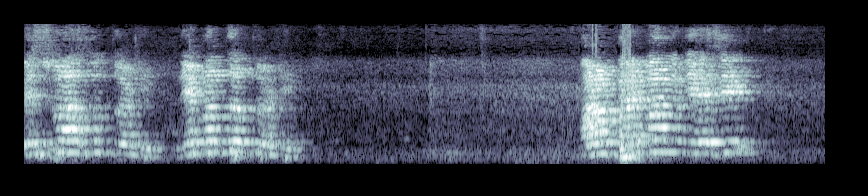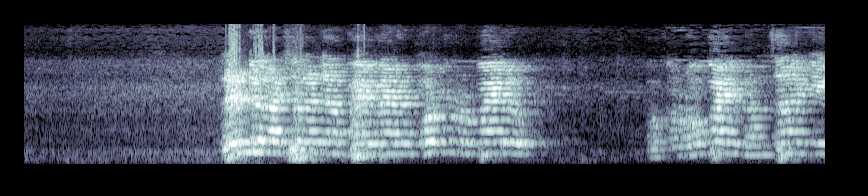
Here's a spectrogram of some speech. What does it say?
విశ్వాసంతో నిబద్ధతతో మనం పరిపాలన చేసి రెండు లక్షల డెబ్బై వేల కోట్ల రూపాయలు ఒక రూపాయి లంచానికి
